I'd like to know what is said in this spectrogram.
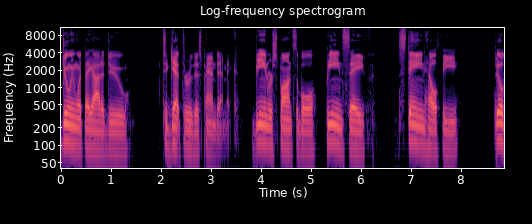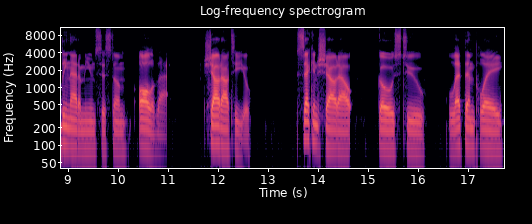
doing what they got to do to get through this pandemic. Being responsible, being safe, staying healthy, building that immune system, all of that. Shout out to you. Second shout out goes to Let Them Play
